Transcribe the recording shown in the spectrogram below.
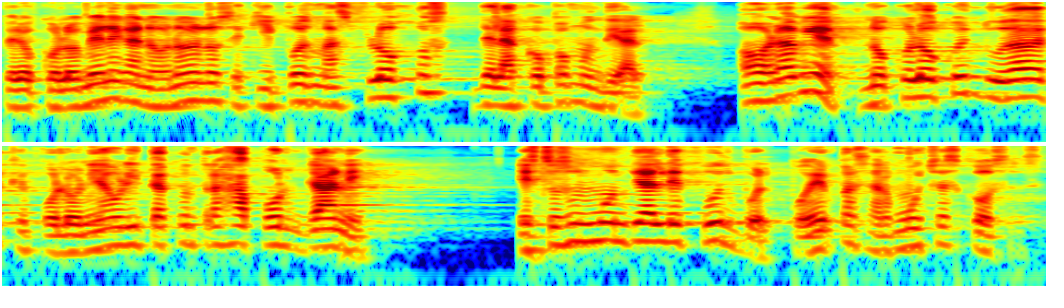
pero Colombia le ganó uno de los equipos más flojos de la Copa Mundial. Ahora bien, no coloco en duda de que Polonia ahorita contra Japón gane. Esto es un mundial de fútbol, pueden pasar muchas cosas.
